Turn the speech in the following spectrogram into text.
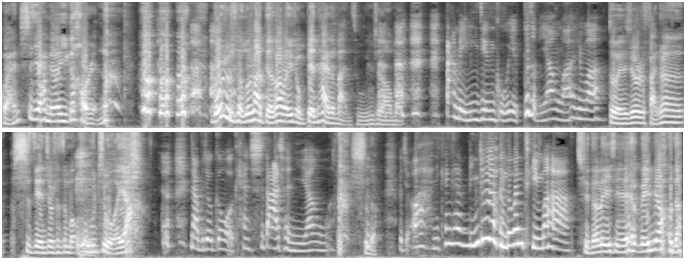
果然世界还没有一个好人呢。某种程度上得到了一种变态的满足，你知道吗？大美利坚国也不怎么样嘛，是吗？对，就是反正世间就是这么污浊呀。那不就跟我看士大臣一样吗？是的，我觉得啊，你看看民主有很多问题嘛，取得了一些微妙的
